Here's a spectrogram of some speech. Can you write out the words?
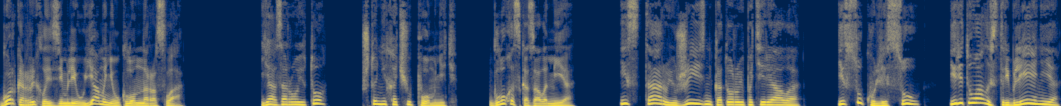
Горка рыхлой земли у ямы неуклонно росла. «Я зарою то, что не хочу помнить», — глухо сказала Мия. «И старую жизнь, которую потеряла, и суку лесу, и ритуал истребления,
